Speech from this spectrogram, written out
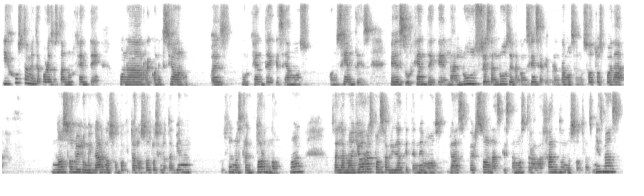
Y justamente por eso es tan urgente una reconexión, es urgente que seamos conscientes, es urgente que la luz, esa luz de la conciencia que prendamos en nosotros pueda no solo iluminarnos un poquito a nosotros, sino también pues, a nuestro entorno. ¿no? O sea, la mayor responsabilidad que tenemos las personas que estamos trabajando en nosotras mismas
